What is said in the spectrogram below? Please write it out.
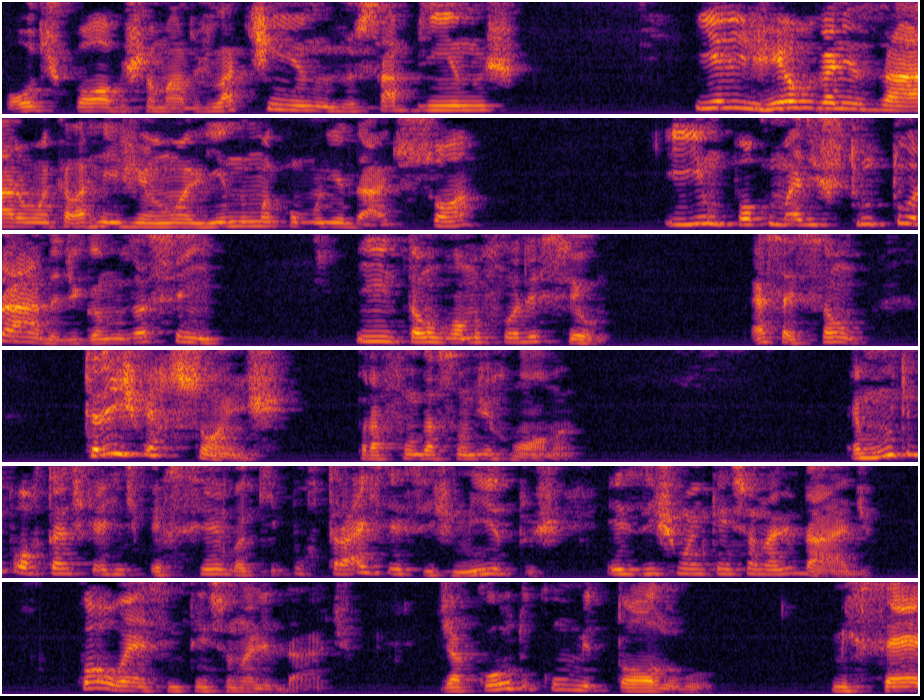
outros povos chamados latinos, os sabinos, e eles reorganizaram aquela região ali numa comunidade só e um pouco mais estruturada, digamos assim e então Roma floresceu. Essas são três versões para a fundação de Roma. É muito importante que a gente perceba que por trás desses mitos existe uma intencionalidade. Qual é essa intencionalidade? De acordo com o mitólogo Mircea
